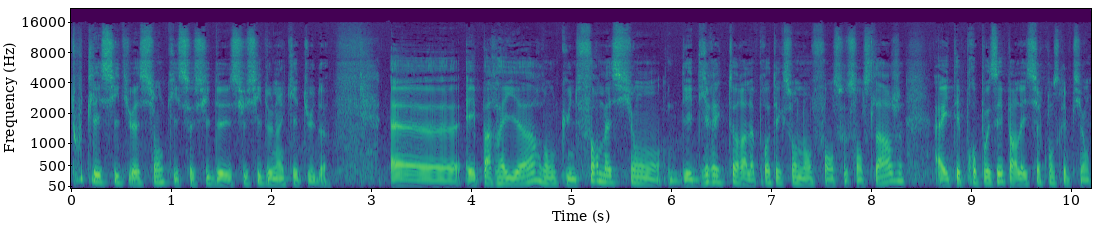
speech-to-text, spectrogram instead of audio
toutes les situations qui suscitent de, l'inquiétude. Et par ailleurs, donc une formation des directeurs à la protection de l'enfance au sens large a été proposée par les circonscriptions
